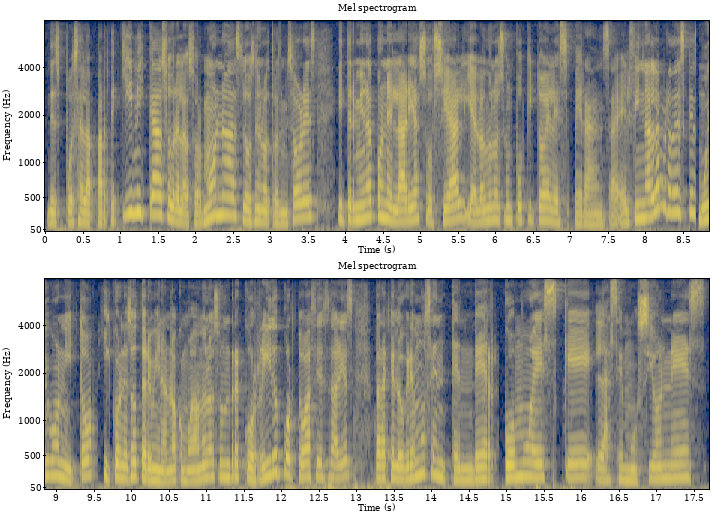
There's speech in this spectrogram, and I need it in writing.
después a la parte química sobre las hormonas, los neurotransmisores y termina con el área social y hablándonos un poquito de la esperanza. El final la verdad es que es muy bonito y con eso termina, ¿no? Como dándonos un recorrido por todas esas áreas para que logremos entender cómo es que las emociones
